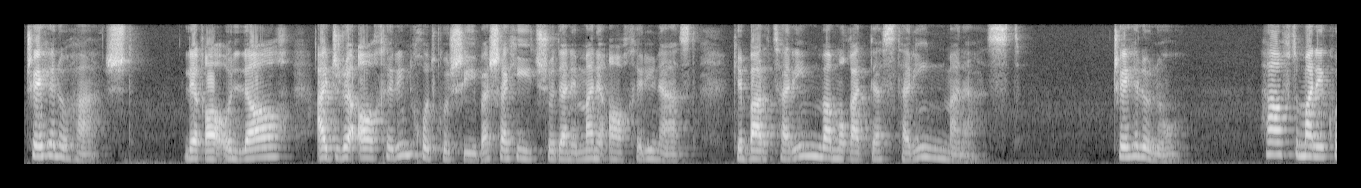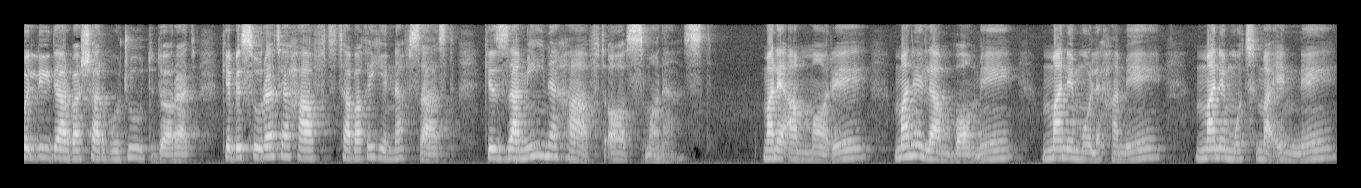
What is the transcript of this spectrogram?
چهل و هشت. لقاء الله اجر آخرین خودکشی و شهید شدن من آخرین است که برترین و مقدسترین من است. چهل و نو هفت من کلی در بشر وجود دارد که به صورت هفت طبقه نفس است که زمین هفت آسمان است. من اماره من لمبامه من ملهمه من مطمئنه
